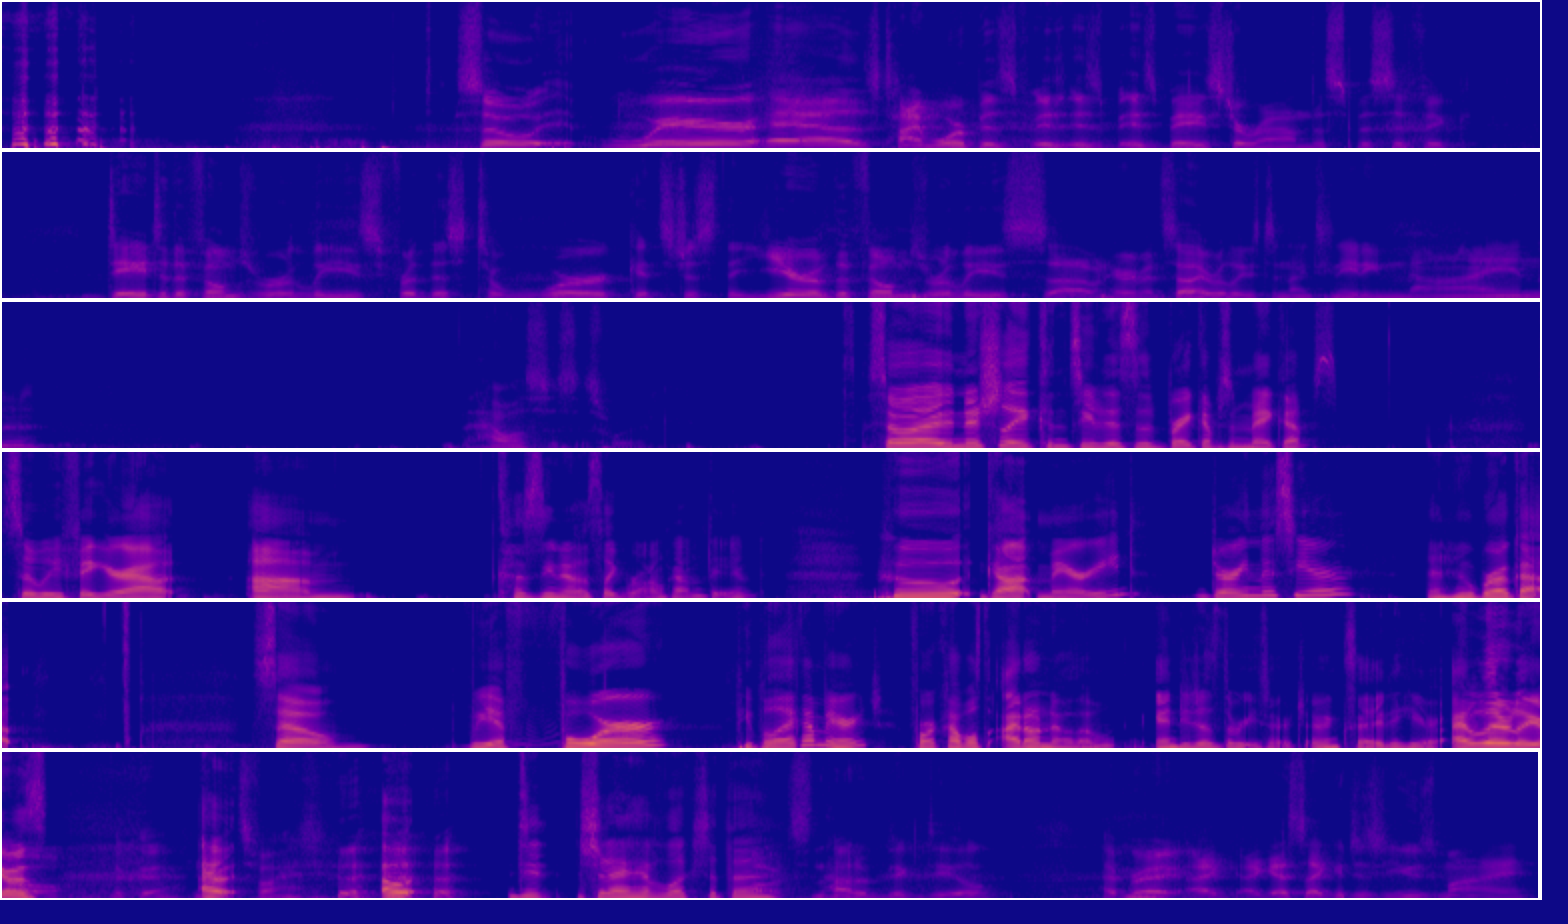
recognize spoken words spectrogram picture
So whereas Time Warp is, is is is based around the specific date of the film's release for this to work, it's just the year of the film's release uh, when Harry Met Sally released in 1989. How else does this work? so I initially conceived this as breakups and makeups. So we figure out, um, because you know it's like rom com themed, who got married during this year and who broke up. So we have four people that got married, four couples. I don't know them. Andy does the research. I'm excited to hear. I literally was. oh, okay, I- no, that's fine. Oh, Did should I have looked at the? Oh, it's not a big deal. I, probably, I I guess I could just use my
